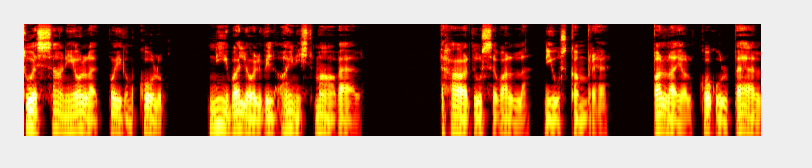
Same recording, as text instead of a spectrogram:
tues saa nii olla, et poig om koolu. nii palju oli viil ainist maa pääl. ta haardu usse valla, nii juusk kambrihe pallajal kogul pääl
